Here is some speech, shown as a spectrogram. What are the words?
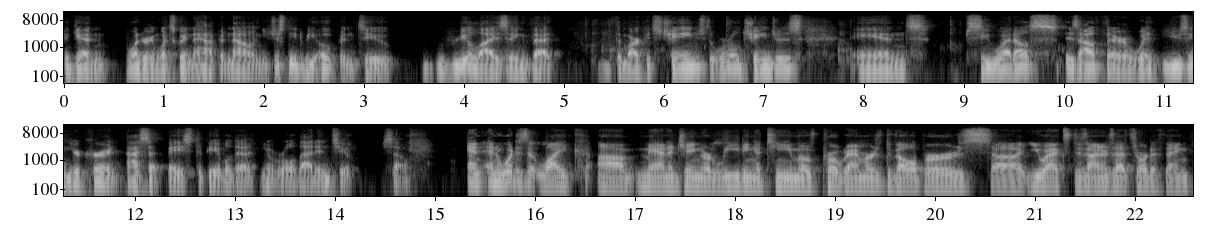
again wondering what's going to happen now. And you just need to be open to realizing that the markets change the world changes and see what else is out there with using your current asset base to be able to you know roll that into. So. And and what is it like um, managing or leading a team of programmers developers uh, ux designers that sort of thing?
